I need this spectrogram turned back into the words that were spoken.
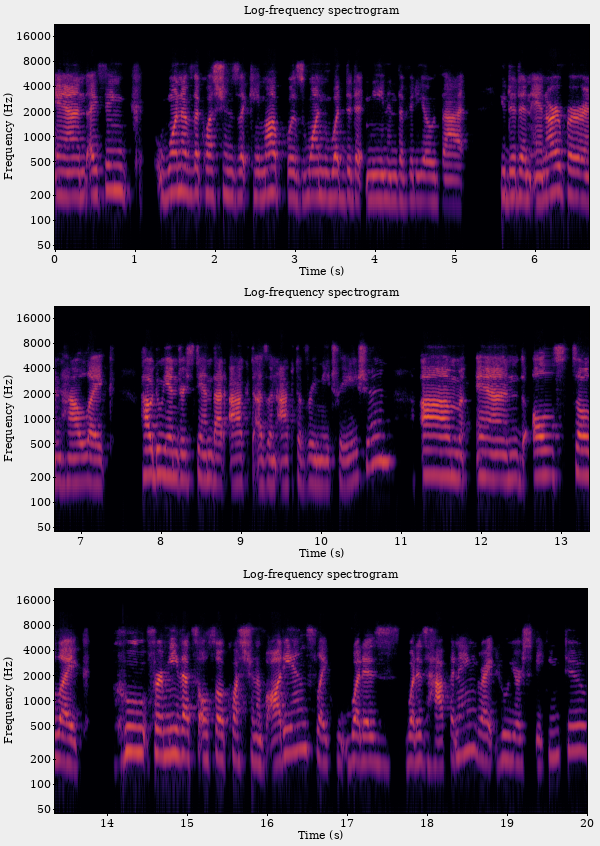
and I think one of the questions that came up was one, what did it mean in the video that you did in Ann Arbor and how like, how do we understand that act as an act of rematriation? Um, and also like, who for me that's also a question of audience like what is what is happening right? Who you're speaking to.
